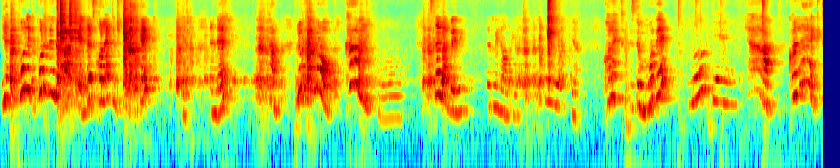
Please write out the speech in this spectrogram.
Yeah, put it, put it in the basket. Let's collect it first, okay? Yeah. And then, come. Look for more. Come. Stand up, baby. Let me help you. Yeah. Collect. Is there more there? Mutter. Yeah. Collect.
